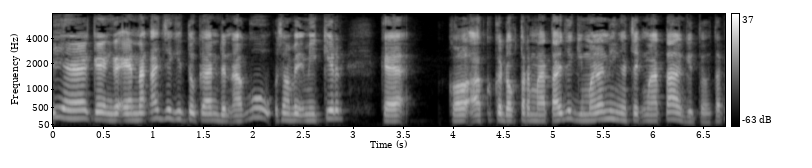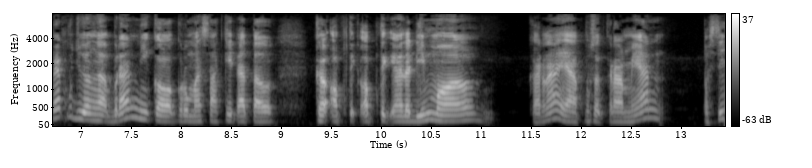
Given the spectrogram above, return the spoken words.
Iya, kayak nggak enak aja gitu kan. Dan aku sampai mikir kayak kalau aku ke dokter mata aja gimana nih ngecek mata gitu. Tapi aku juga nggak berani kalau ke rumah sakit atau ke optik-optik yang ada di mall. Karena ya pusat keramaian pasti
